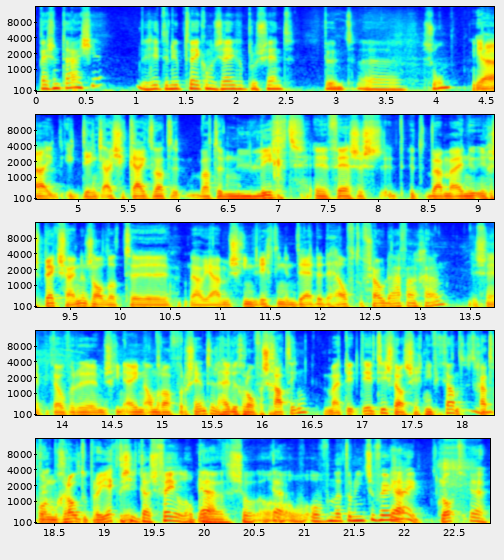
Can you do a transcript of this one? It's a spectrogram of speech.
percentage? We zitten nu op 2,7 procent punt uh, zon. Ja, ik, ik, denk als je kijkt wat, wat er nu ligt uh, versus het, waar wij nu in gesprek zijn, dan zal dat uh, nou ja, misschien richting een derde, de helft of zo daarvan gaan. Dus dan heb je het over misschien 1,5 procent. een hele grove schatting. Maar dit, dit is wel significant. Het gaat gewoon om grote projecten. Precies, dat is veel op, ja. zo, ja. of, of, omdat er niet zover ja, zijn. Klopt, ja.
